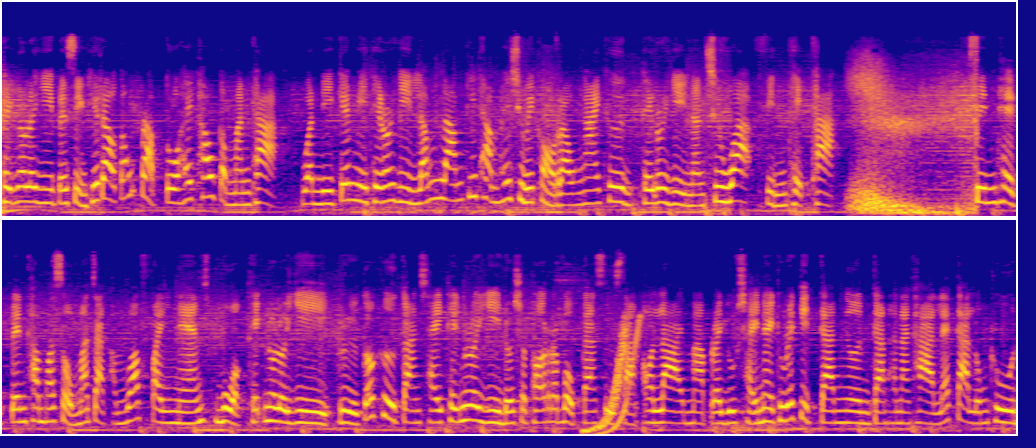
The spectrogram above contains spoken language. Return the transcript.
เทคโนโลยีเป็นสิ่งที่เราต้องปรับตัวให้เข้ากับมันค่ะ วันนี้เก้มมีเทคโนโลยีล้ำๆที่ทำให้ชีวิตของเราง่ายขึ้น เทคโนโลยีนั้นชื่อว่าฟินเทคค่ะ FinTech เป็นคำผสมมาจากคำว่า Finance บวกเทคโนโลยี หรือก็คือการใช้เทคโนโลยีโดยเฉพาะระบบการสื่อสารออนไลน์มาประยุกต์ใช้ในธุรกิจการเงิน การธนาคารและการลงทุน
